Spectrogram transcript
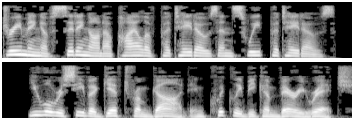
Dreaming of sitting on a pile of potatoes and sweet potatoes. You will receive a gift from God and quickly become very rich.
